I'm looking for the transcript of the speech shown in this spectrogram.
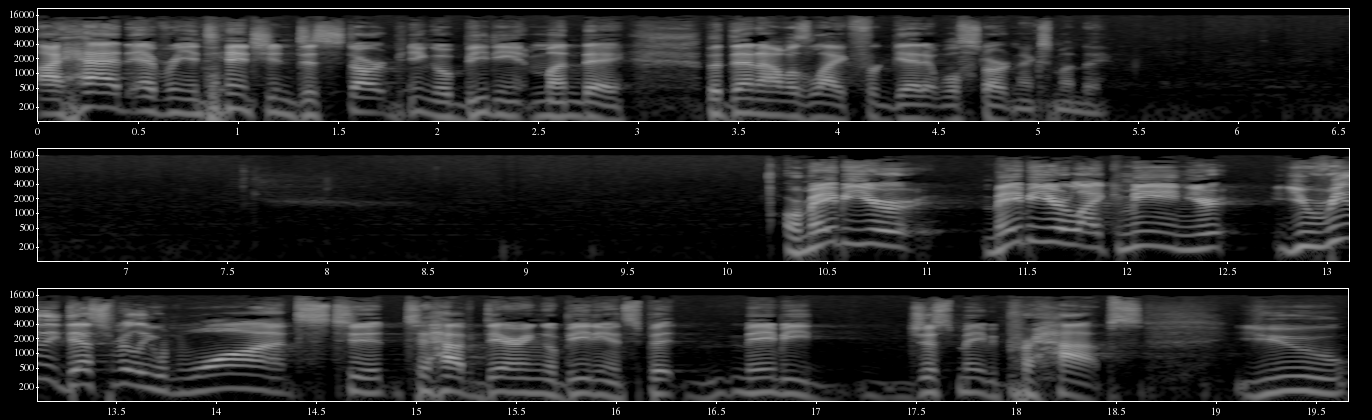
i had every intention to start being obedient monday but then i was like forget it we'll start next monday or maybe you're maybe you're like me and you're you really desperately want to to have daring obedience but maybe just maybe perhaps you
